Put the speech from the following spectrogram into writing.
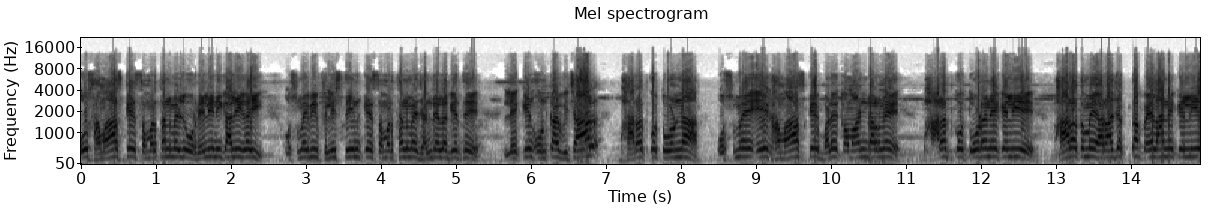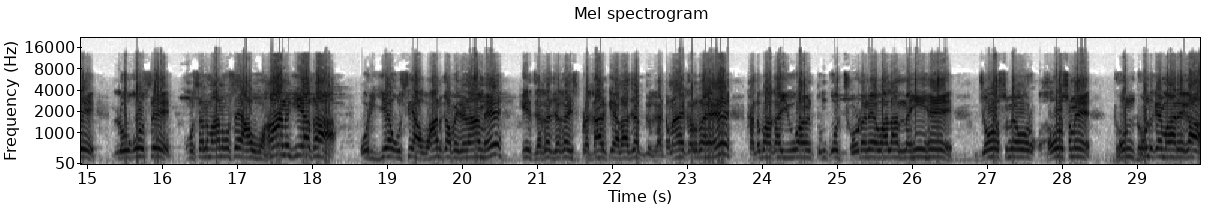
उस हमास के समर्थन में जो रैली निकाली गई, उसमें भी फिलिस्तीन के समर्थन में झंडे लगे थे। लेकिन उनका विचार भारत को तोड़ना, उसमें एक हमास के बड़े कमांडर ने भारत को तोड़ने के लिए भारत में अराजकता फैलाने के लिए लोगों से, मुसलमानों से आह्वान किया था। और ये उसी आह्वान का परिणाम है कि जगह जगह इस प्रकार की अराजक घटनाएँ कर रहे हैं। खंडवा का युवा तुमको छोड़ने वाला नहीं है। जोश में और होश में ढूंढ ढूंढ के मारेगा।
